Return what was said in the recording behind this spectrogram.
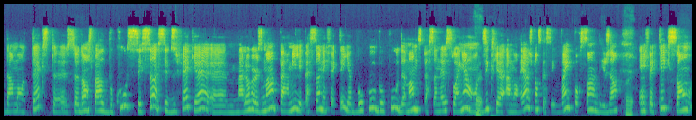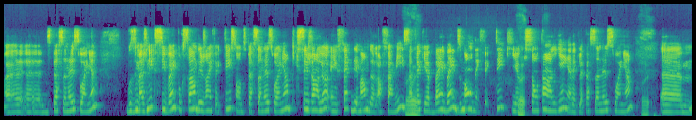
dans, mon texte, euh, ce dont je parle beaucoup, c'est ça, c'est du fait que malheureusement, parmi les personnes infectées, il y a beaucoup, beaucoup de membres du personnel soignant. On dit qu'à Montréal, je pense que c'est 20% des gens infectés qui sont du personnel soignant. Vous imaginez que si 20% des gens infectés sont du personnel soignant, puis que ces gens-là infectent des membres de leur famille, ça fait qu'il y a bien, bien du monde infecté qui, qui, sont en lien avec le personnel soignant. Euh,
